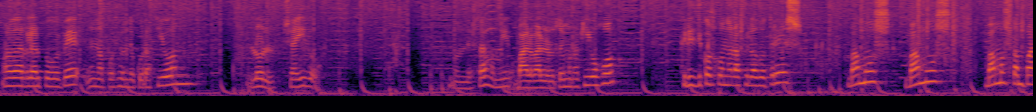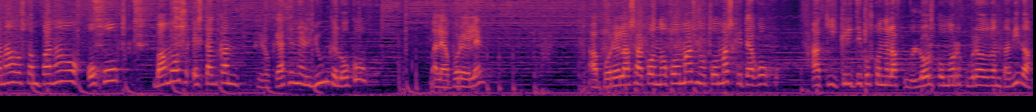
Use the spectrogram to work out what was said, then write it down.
Vamos a darle al PvP una poción de curación. LOL, se ha ido. ¿Dónde estás, amigo? Vale, vale, lo tenemos aquí, ojo. Críticos con el afilado 3. Vamos, vamos. Vamos, estampanado, estampanado. Ojo, vamos, estancan... ¿Pero qué hacen el yunque, loco? Vale, a por él, ¿eh? A por él a saco, no comas, no comas, que te hago aquí críticos con el afilado. LOL, ¿cómo he recuperado tanta vida?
